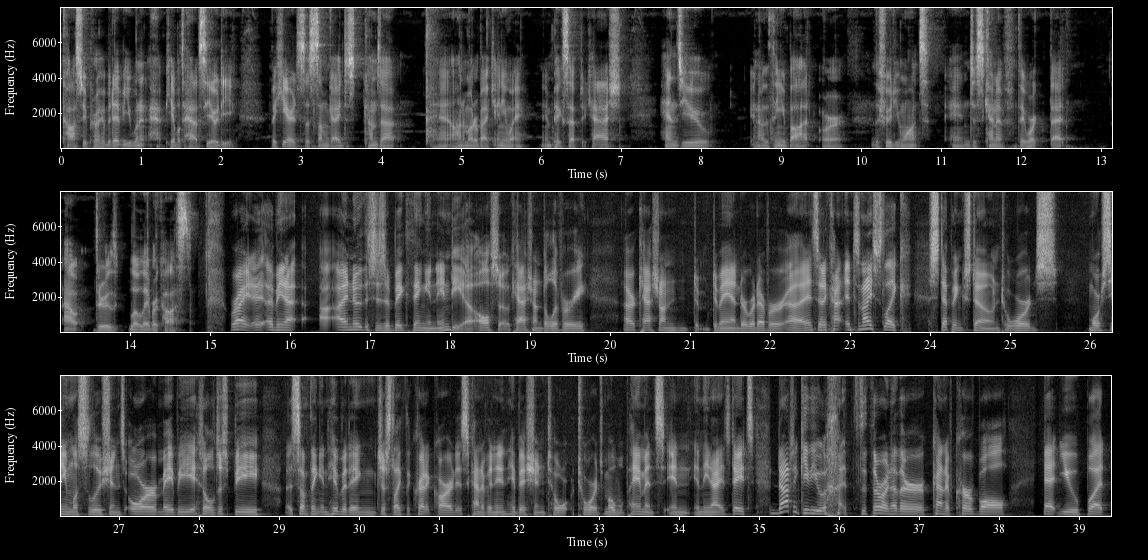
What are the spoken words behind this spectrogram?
costs be prohibitive, you wouldn't be able to have COD. But here it's just some guy just comes out eh, on a motorbike anyway and picks up the cash, hands you, you know, the thing you bought or the food you want, and just kind of they work that out through low labor costs. Right. I mean, I, I know this is a big thing in India, also cash on delivery or cash on d- demand or whatever. Uh, it's a it's a nice like stepping stone towards more seamless solutions, or maybe it'll just be something inhibiting, just like the credit card is kind of an inhibition to, towards mobile payments in, in the United States. Not to give you, to throw another kind of curveball at you, but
